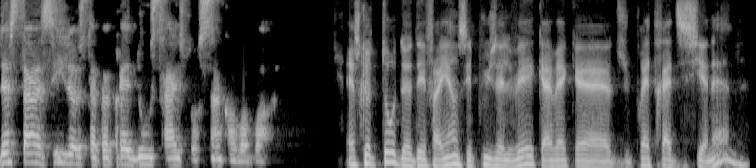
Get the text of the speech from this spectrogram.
de ce temps-ci, c'est à peu près 12-13% qu'on va voir. Est-ce que le taux de défaillance est plus élevé qu'avec euh, du prêt traditionnel?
